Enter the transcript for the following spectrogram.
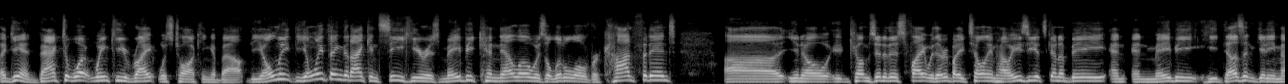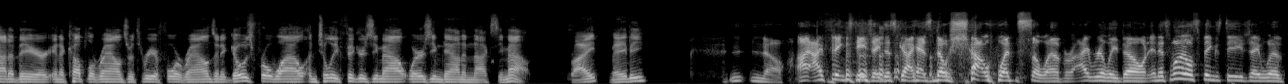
again, back to what Winky Wright was talking about. The only the only thing that I can see here is maybe Canelo is a little overconfident. Uh, you know, it comes into this fight with everybody telling him how easy it's going to be, and and maybe he doesn't get him out of there in a couple of rounds or three or four rounds, and it goes for a while until he figures him out, wears him down, and knocks him out. Right? Maybe. No, I, I think TJ, this guy has no shot whatsoever. I really don't. And it's one of those things, TJ, with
